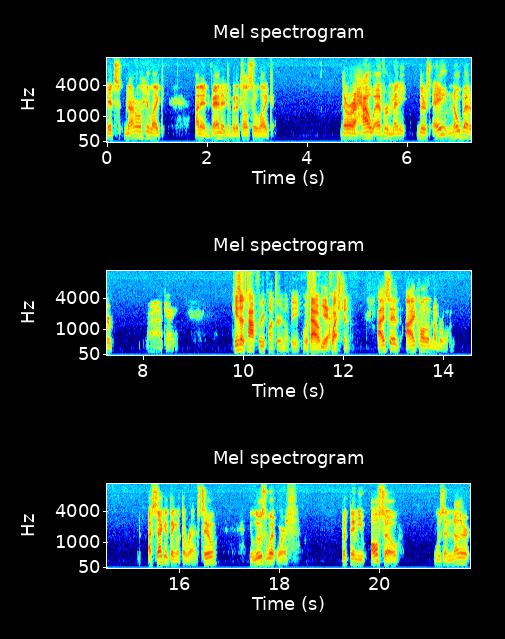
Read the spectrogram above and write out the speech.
It's not only, like, an advantage, but it's also, like, there are however many. There's a no better. Okay. He's a top 3 punter in the league without Yeah. question. I said I call him number one. A second thing with the Rams too, you lose Whitworth, but then you also lose another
